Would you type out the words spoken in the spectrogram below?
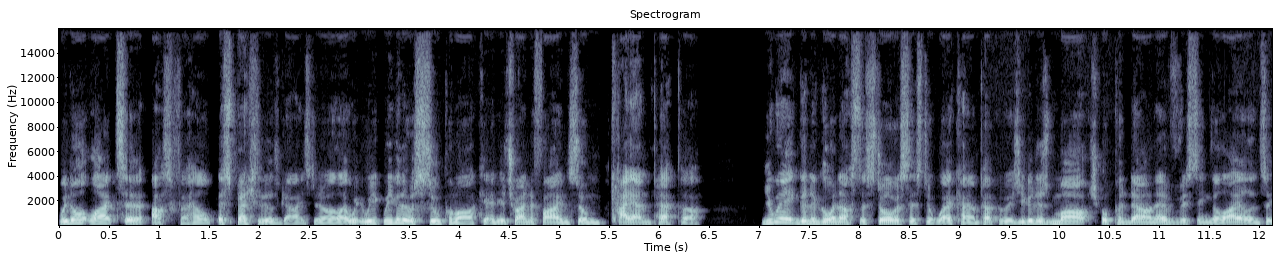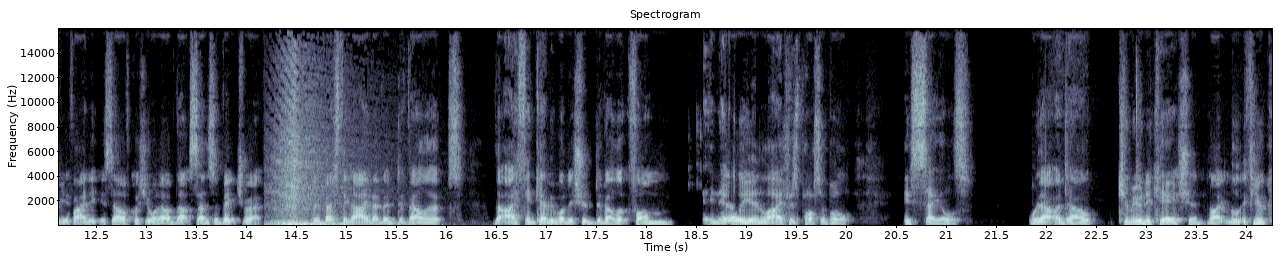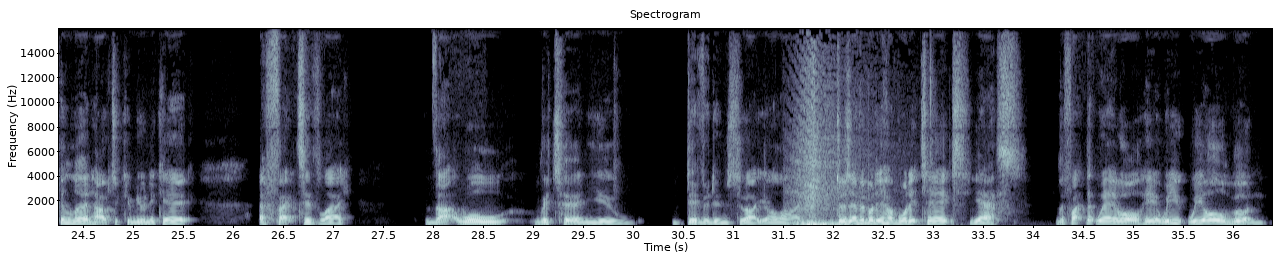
we don't like to ask for help, especially those guys. You know, like we, we, we go to a supermarket and you're trying to find some cayenne pepper. You ain't going to go and ask the store assistant where cayenne pepper is. Going to just march up and down every single aisle until you find it yourself because you want to have that sense of victory. The best thing I've ever developed that I think everybody should develop from in early in life as possible is sales. Without a doubt, communication. Like if you can learn how to communicate effectively, that will return you dividends throughout your life. Does everybody have what it takes? Yes. The fact that we're all here, we we all run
